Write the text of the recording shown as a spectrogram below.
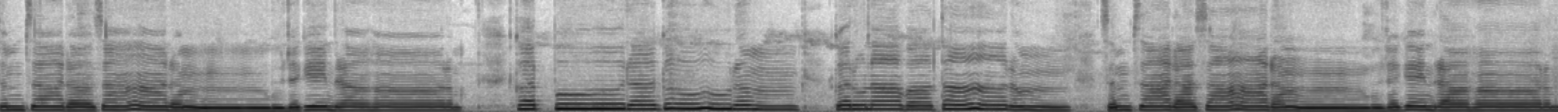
సంసారసారం భుజగేంద్రహారం కర్పూరగౌరం కరుణావతారం సంసారసారం భుజగేంద్రహారం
